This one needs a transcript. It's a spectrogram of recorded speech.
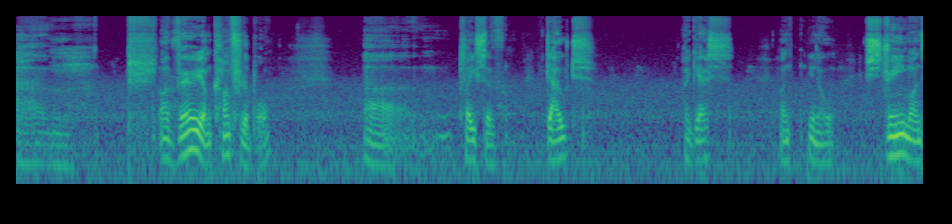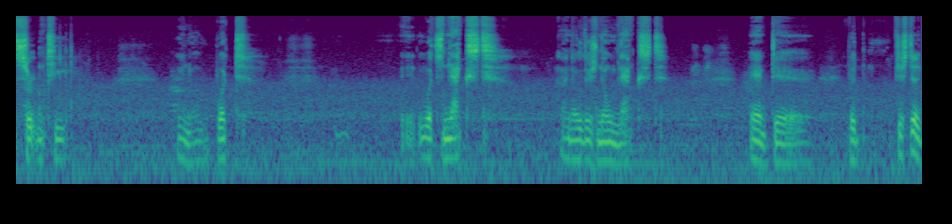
um, a very uncomfortable uh, place of doubt, I guess, on you know, extreme uncertainty. You know what what's next. I know there's no next, and uh, but just a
